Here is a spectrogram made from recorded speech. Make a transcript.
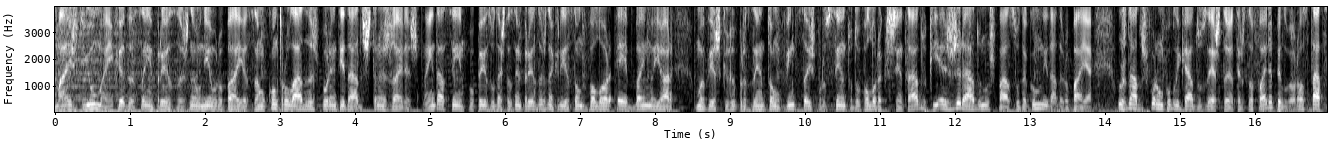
Mais de uma em cada 100 empresas na União Europeia são controladas por entidades estrangeiras. Ainda assim, o peso destas empresas na criação de valor é bem maior, uma vez que representam 26% do valor acrescentado que é gerado no espaço da Comunidade Europeia. Os dados foram publicados esta terça-feira pelo Eurostat,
